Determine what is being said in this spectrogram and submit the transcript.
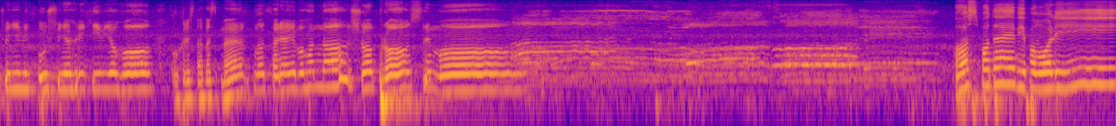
Прощення, відпущення гріхів Його, у Христа безсмертно, Царя і Бога нашого просимо. Господеві помолімся.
